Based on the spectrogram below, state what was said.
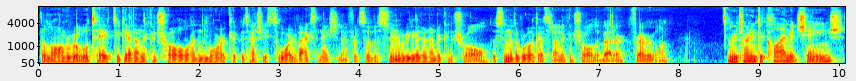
the longer it will take to get under control and the more it could potentially thwart vaccination efforts. So the sooner we get it under control, the sooner the world gets it under control, the better for everyone. And returning to climate change,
